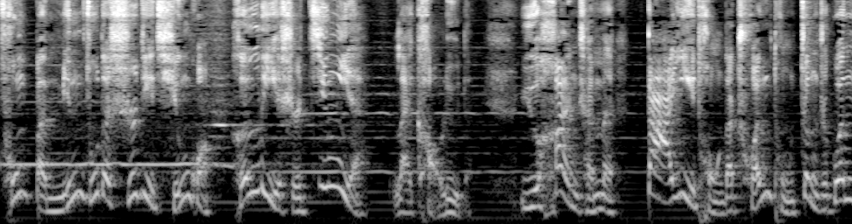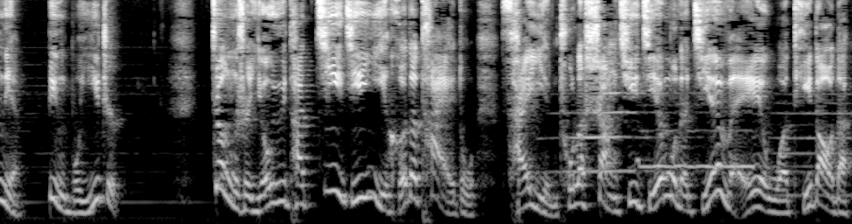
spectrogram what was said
从本民族的实际情况和历史经验来考虑的，与汉臣们大一统的传统政治观念并不一致。正是由于他积极议和的态度，才引出了上期节目的结尾我提到的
